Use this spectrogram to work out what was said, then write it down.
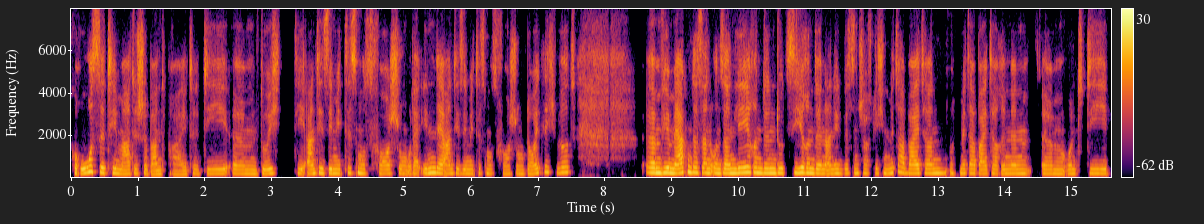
große thematische Bandbreite, die ähm, durch die Antisemitismusforschung oder in der Antisemitismusforschung deutlich wird. Ähm, wir merken das an unseren Lehrenden, Dozierenden, an den wissenschaftlichen Mitarbeitern und Mitarbeiterinnen ähm, und die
